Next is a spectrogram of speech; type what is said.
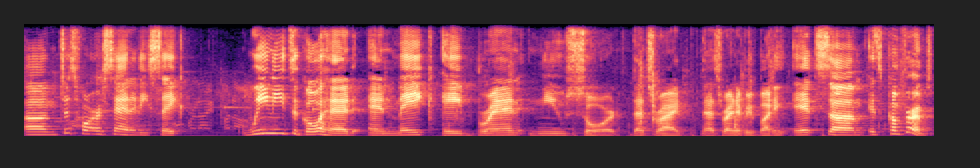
um, just for our sanity's sake. We need to go ahead and make a brand new sword. That's right. That's right, everybody. It's um, it's confirmed.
